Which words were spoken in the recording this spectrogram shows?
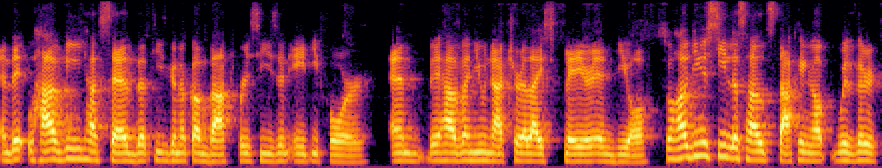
And they, Javi has said that he's gonna come back for season 84 and they have a new naturalized player in Diouf. So how do you see LaSalle stacking up with their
